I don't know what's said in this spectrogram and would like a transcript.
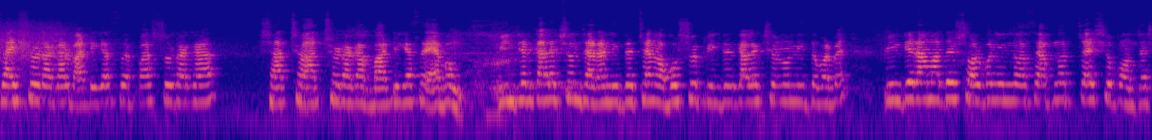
চারশো টাকার বাটিক আছে, পাঁচশো টাকা সাতশো আটশো টাকা বাটিক আছে এবং প্রিন্টের কালেকশন যারা নিতে চান অবশ্যই প্রিন্টের কালেকশনও নিতে পারবেন প্রিন্টের আমাদের সর্বনিম্ন আছে আপনার চারশো পঞ্চাশ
